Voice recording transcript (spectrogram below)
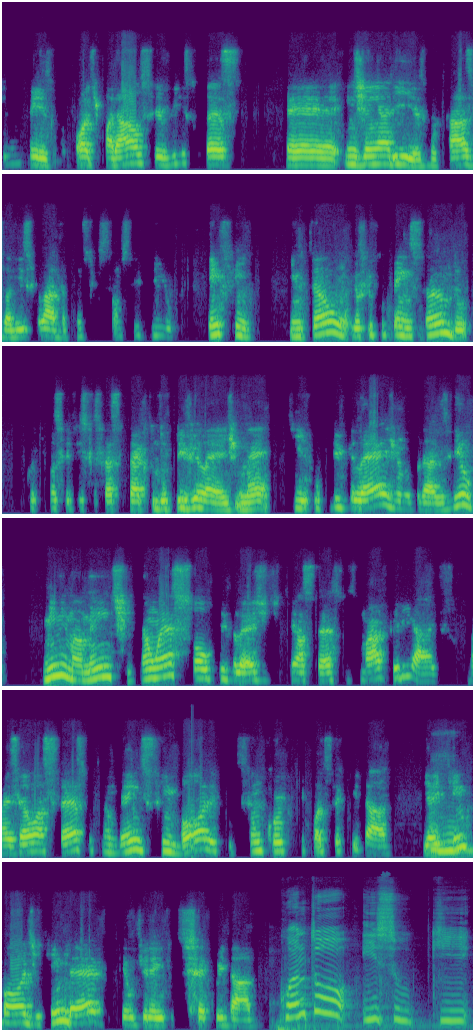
de limpeza, não pode parar o serviço das é, engenharias, no caso ali, sei lá, da construção civil, enfim. Então, eu fico pensando, porque você disse esse aspecto do privilégio, né, que o privilégio no Brasil, minimamente, não é só o privilégio de ter acessos materiais, mas é o acesso também simbólico de ser um corpo que pode ser cuidado. E aí, uhum. quem pode, quem deve ter o direito de ser cuidado? Quanto isso que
